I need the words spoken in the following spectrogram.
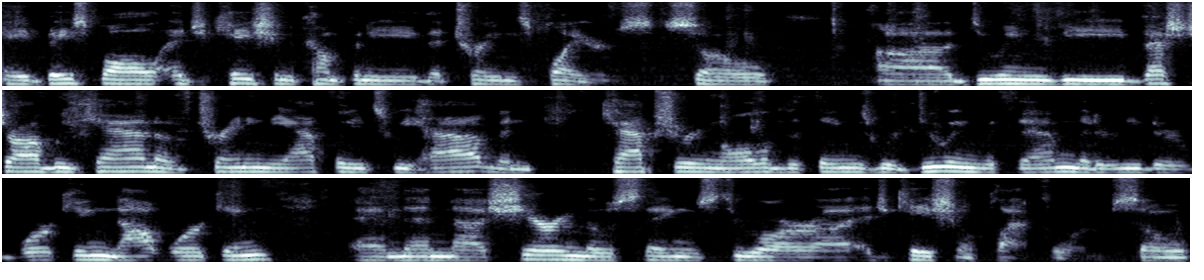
a baseball education company that trains players. So uh, doing the best job we can of training the athletes we have and capturing all of the things we're doing with them that are either working not working and then uh, sharing those things through our uh, educational platform. So,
